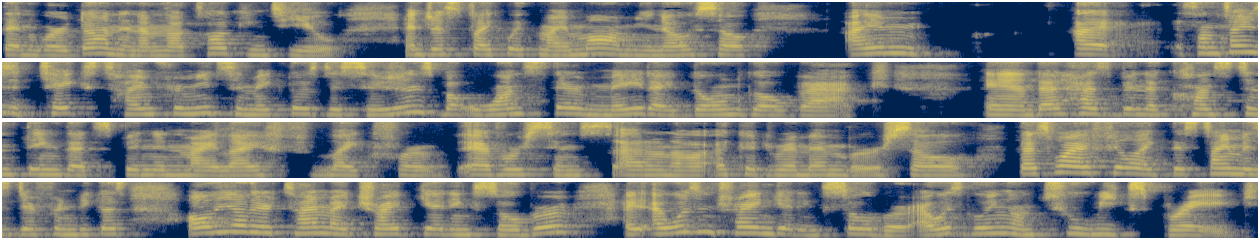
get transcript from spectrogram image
then we're done and i'm not talking to you. And just like with my mom you know? So i'm i sometimes it takes time for me to make those decisions but once they're made i don't go back and that has been a constant thing that's been in my life like for ever since i don't know i could remember. So that's why i feel like this time is different because all the other time i tried getting sober i, I wasn't trying getting sober. I was going on two weeks break.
